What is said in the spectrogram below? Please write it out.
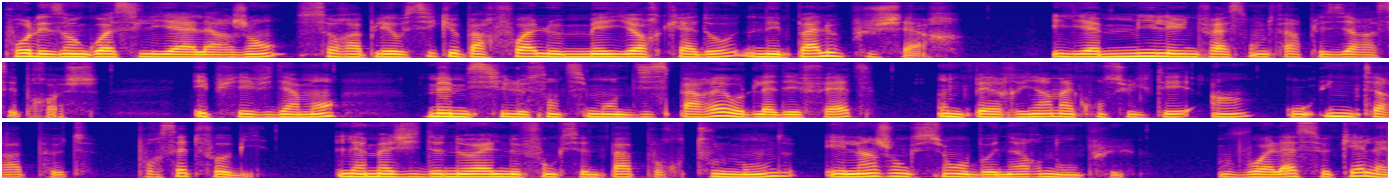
Pour les angoisses liées à l'argent, se rappeler aussi que parfois le meilleur cadeau n'est pas le plus cher. Il y a mille et une façons de faire plaisir à ses proches. Et puis évidemment, même si le sentiment disparaît au-delà des fêtes, on ne perd rien à consulter un ou une thérapeute pour cette phobie. La magie de Noël ne fonctionne pas pour tout le monde et l'injonction au bonheur non plus. Voilà ce qu'est la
